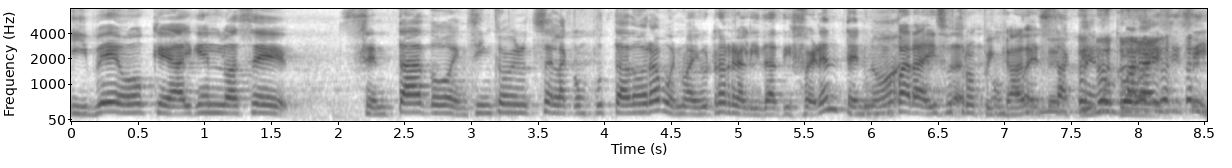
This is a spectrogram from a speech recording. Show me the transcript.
y veo que alguien lo hace sentado en 5 minutos en la computadora, bueno, hay otra realidad diferente, ¿no? Un paraíso tropical. Exactamente, un paraíso, sí.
